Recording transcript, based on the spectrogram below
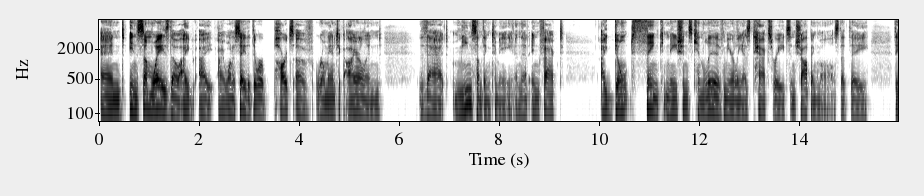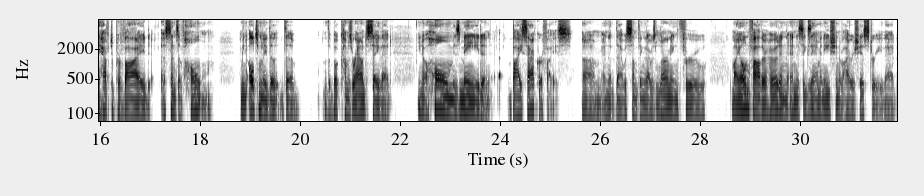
And in some ways, though, I I, I want to say that there were parts of romantic Ireland that mean something to me, and that in fact, I don't think nations can live merely as tax rates and shopping malls. That they they have to provide a sense of home. I mean, ultimately, the the the book comes around to say that you know home is made by sacrifice, um, and that that was something that I was learning through my own fatherhood and and this examination of Irish history. That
